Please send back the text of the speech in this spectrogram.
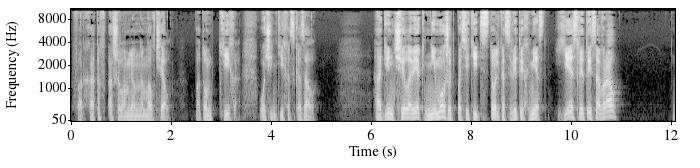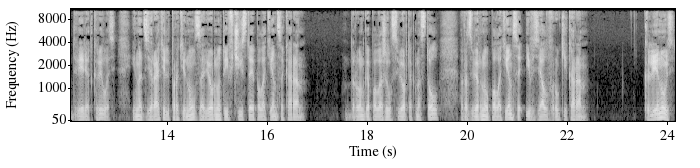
Фархатов ошеломленно молчал, потом тихо, очень тихо сказал: один человек не может посетить столько святых мест. Если ты соврал, Дверь открылась, и надзиратель протянул завернутый в чистое полотенце Коран. Дронго положил сверток на стол, развернул полотенце и взял в руки Коран. «Клянусь,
